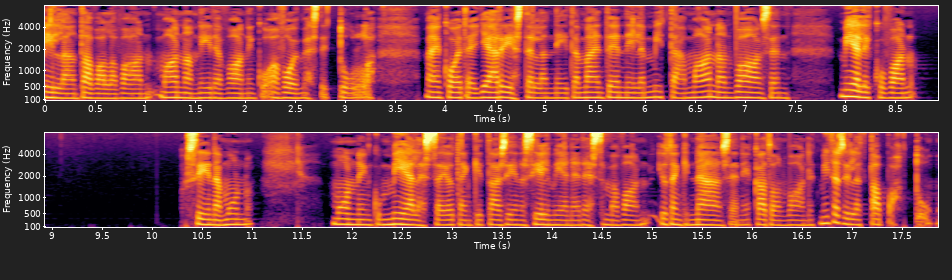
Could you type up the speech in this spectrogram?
millään tavalla, vaan mä annan niiden vaan niin kuin avoimesti tulla. Mä en koeta järjestellä niitä, mä en tee niille mitään, mä annan vaan sen mielikuvan siinä mun, mun niin kuin mielessä jotenkin tai siinä silmien edessä mä vaan jotenkin näen sen ja katon vaan, että mitä sille tapahtuu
